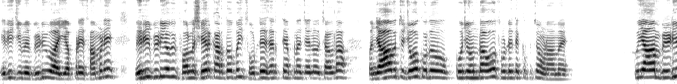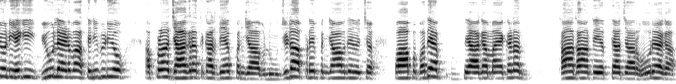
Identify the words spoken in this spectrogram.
ਇਹਦੀ ਜਿਵੇਂ ਵੀਡੀਓ ਆਈ ਆਪਣੇ ਸਾਹਮਣੇ, ਮੇਰੀ ਵੀਡੀਓ ਵੀ ਫੁੱਲ ਸ਼ੇਅਰ ਕਰ ਦਿਓ ਬਈ, ਤੁਹਾਡੇ ਸਿਰ ਤੇ ਆਪਣਾ ਚੈਨਲ ਚੱਲਦਾ। ਪੰਜਾਬ 'ਚ ਜੋ ਕੁਝ ਕੁਝ ਹੁੰਦਾ, ਉਹ ਤੁਹਾਡੇ ਤੱਕ ਪਹੁੰਚਾਉਣਾ ਮੈਂ। ਕੋਈ ਆਮ ਵੀਡੀਓ ਨਹੀਂ ਹੈਗੀ, ਵਿਊ ਲੈਣ ਵਾਸਤੇ ਨਹੀਂ ਵੀਡੀਓ, ਆਪਣਾ ਜਾਗਰਤ ਕਰਦੇ ਆ ਪੰਜਾਬ ਨੂੰ। ਜਿਹੜਾ ਆਪਣੇ ਪੰਜਾਬ ਦੇ ਵਿੱਚ ਪਾਪ ਵਧਿਆ ਪਿਆ ਗਾ ਮੈਂ ਕਹਿਣਾ ਥਾਂ ਥਾਂ ਤੇ ਅਤਿਆਚਾਰ ਹੋ ਰਿਹਾ ਹੈਗਾ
